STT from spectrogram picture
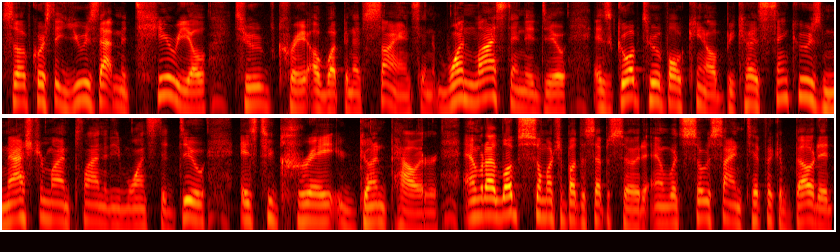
So, of course, they use that material to create a weapon of science. And one last thing they do is go up to a volcano because Senku's mastermind plan that he wants to do is to create gunpowder. And what I love so much about this episode and what's so scientific about it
